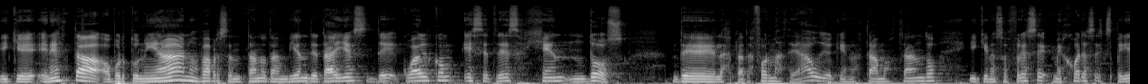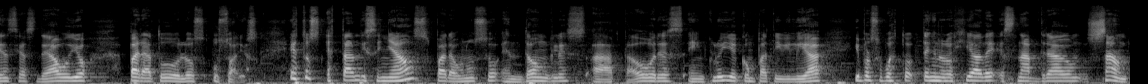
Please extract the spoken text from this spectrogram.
y que en esta oportunidad nos va presentando también detalles de Qualcomm S3 Gen 2 de las plataformas de audio que nos está mostrando y que nos ofrece mejores experiencias de audio para todos los usuarios. Estos están diseñados para un uso en dongles, adaptadores e incluye compatibilidad y por supuesto tecnología de Snapdragon Sound.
